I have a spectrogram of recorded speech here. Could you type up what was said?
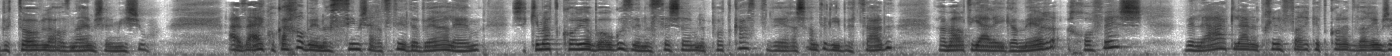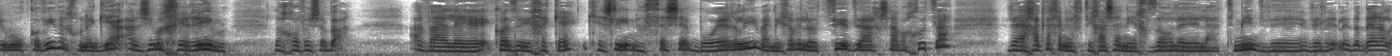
בטוב לאוזניים של מישהו. אז היה כל כך הרבה נושאים שרציתי לדבר עליהם, שכמעט כל יום באוגוסט זה נושא שלם לפודקאסט, ורשמתי לי בצד, ואמרתי, יאללה, ייגמר החופש, ולאט לאט נתחיל לפרק את כל הדברים שהיו מורכבים, ואנחנו נגיע אנשים אחרים לחופש הבא. אבל uh, כל זה יחכה, כי יש לי נושא שבוער לי, ואני חייבת להוציא את זה עכשיו החוצה, ואחר כך אני מבטיחה שאני אחזור להתמיד ולדבר על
